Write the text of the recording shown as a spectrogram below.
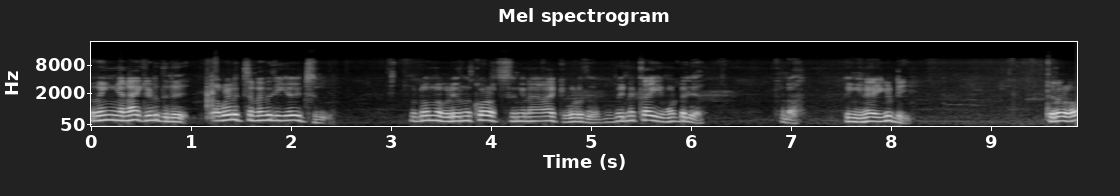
അതിങ്ങനെ ആക്കി എടുത്തിട്ട് ആ വെളിച്ചെണ്ണ ഇതിലേക്ക് ഒഴിച്ചു. എന്നിട്ട് ഒന്നുകൂടി ഒന്ന് കുഴച്ച് ഇങ്ങനെ ആക്കി കൊടുത്തു. അപ്പോൾ പിന്നെ കൈ മുട്ടില്ല. കണ്ടോ? ഇങ്ങനെ ആയി കിട്ടി ഇത്രയുള്ളൂ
